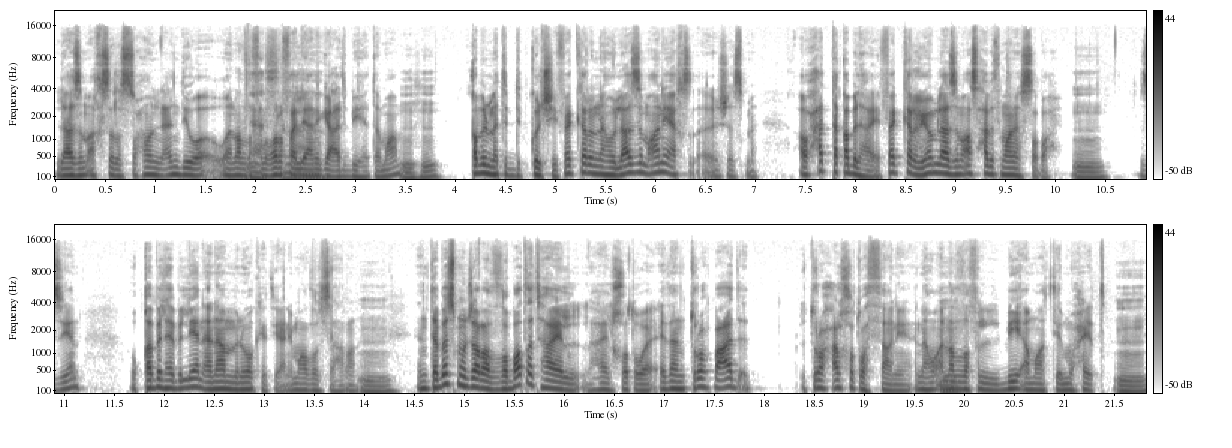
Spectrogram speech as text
لازم أغسل الصحون اللي عندي وأنظف الغرفة اللي سلام. أنا قاعد بيها تمام؟ مم، قبل ما تبدي بكل شيء فكر إنه لازم اني أغسل شو اسمه أو حتى قبل هاي فكر اليوم لازم أصحى ب 8 الصبح مم، زين؟ وقبلها بالليل أنام من وقت يعني ما أظل سهران مم. أنت بس مجرد ضبطت هاي هاي الخطوة إذا تروح بعد تروح على الخطوة الثانية إنه مم. أنظف البيئة مالتي المحيط مم.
